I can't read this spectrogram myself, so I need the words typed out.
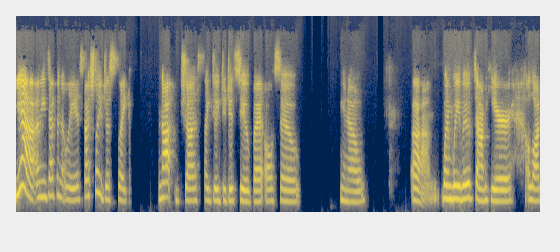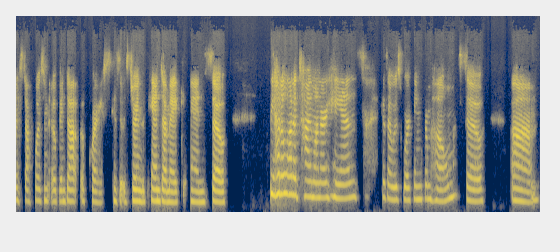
Yeah, I mean, definitely, especially just like not just like doing jujitsu, but also, you know, um, when we moved down here, a lot of stuff wasn't opened up, of course, because it was during the pandemic. And so we had a lot of time on our hands because I was working from home. So um,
